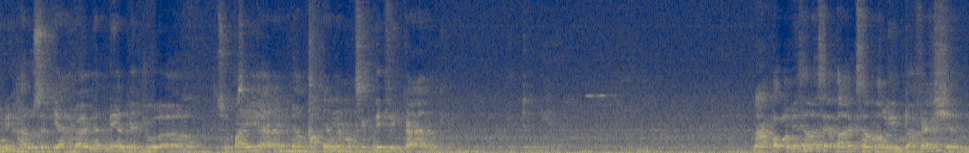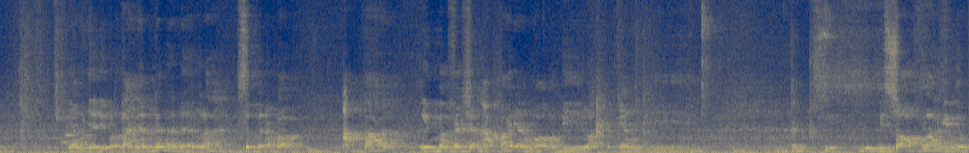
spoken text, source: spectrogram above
ini harus sekian banyak nih yang dijual supaya dampaknya memang signifikan gitu. Nah kalau misalnya saya tarik sama limbah fashion yang jadi pertanyaan kan adalah seberapa apa limbah fashion apa yang mau dilakukan yang di reduksi di solve lah gitu.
